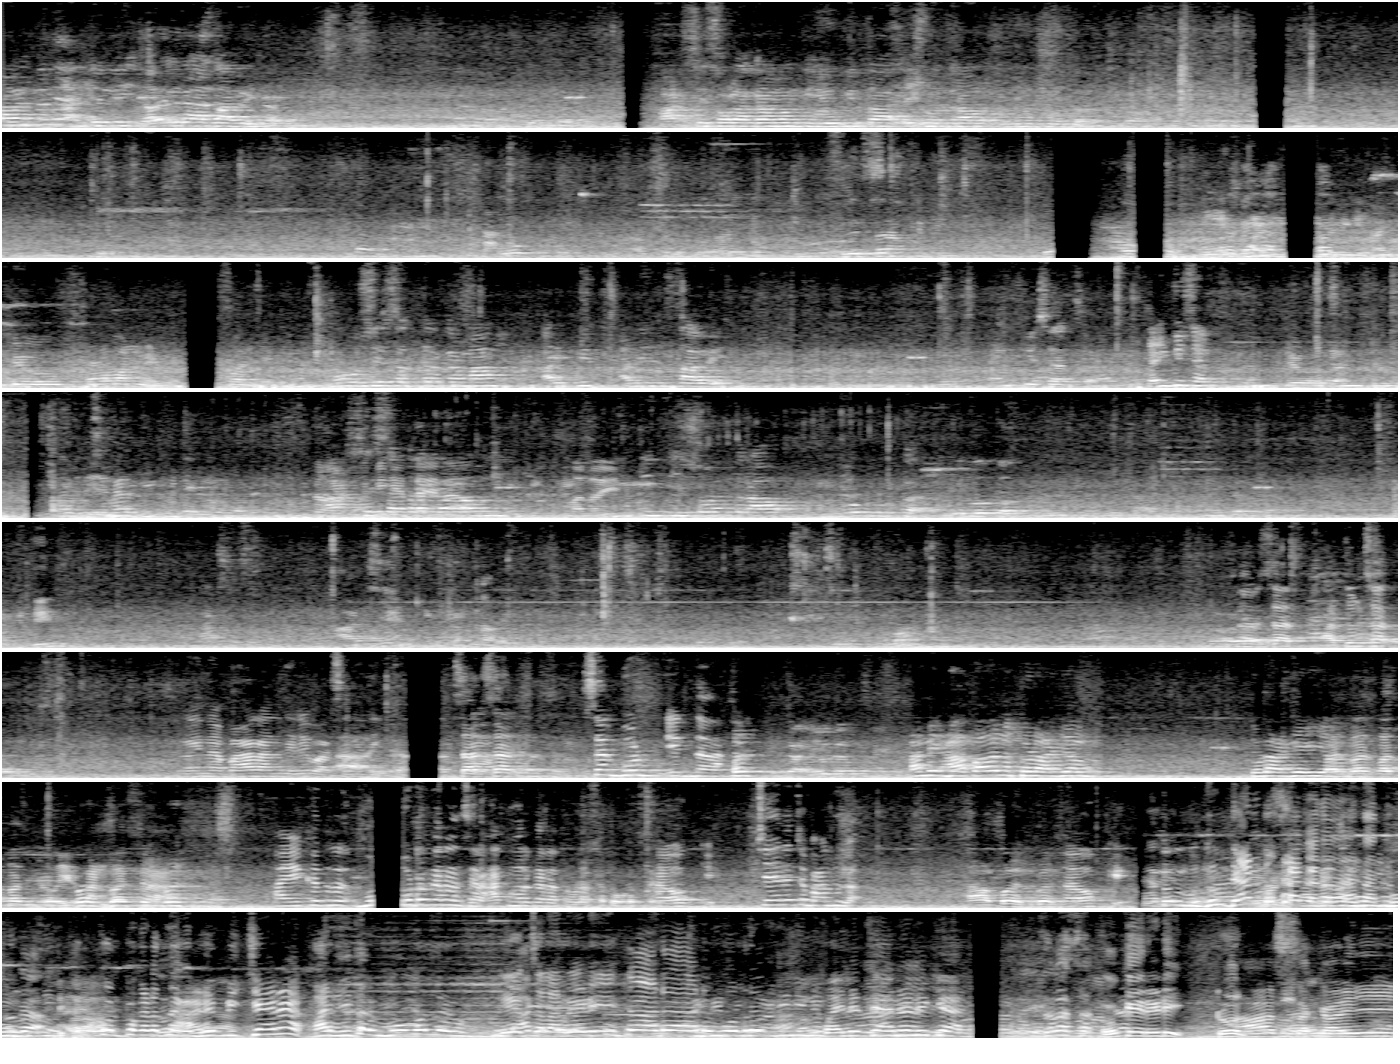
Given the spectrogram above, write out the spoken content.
अंजली आठशे सोळा क्रमांक योगिता यशवंतराव निवपूरकर नऊशे सत्तर क्रमांक Arpit Anil Save. Thank you sir आठशे सतरा क्रमांक Nitin Yashwantrao Nivpurkar sir sir Atul sir नाही ना बाहेर आणले रे वासरे सर सर सर बोट एकदा सर हाँ नहीं आप आओ ना थोड़ा आगे आओ थोड़ा आगे ही आओ बस बस बस बस बस इरफान बस बस ना बस हा एकत्र बोट करा ना सर हातवर करा थोडासा. थोडंसं. हा ओके. चेहऱ्याच्या बाजूला. हाँ बस बस. हा ओके. कोण पकडत नाही अरे पीछे आहे ना. अरे इधर मोबाईल चला रेडी पहिले क्या ओके रेडी आज सकाळी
